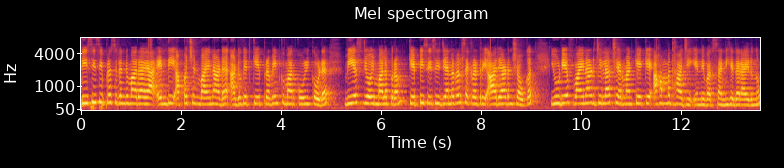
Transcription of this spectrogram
D C C പ്രസിഡന്റുമാരായ N D Appachan Wayanad advocate K Praveen Kumar Kozhikode V S Joy Malappuram K P C C general secretary Aryadan Shoukath U D F Wayanad ജില്ലാ chairman K K Ahammed Haji എന്നിവർ സന്നിഹിതരായിരുന്നു.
